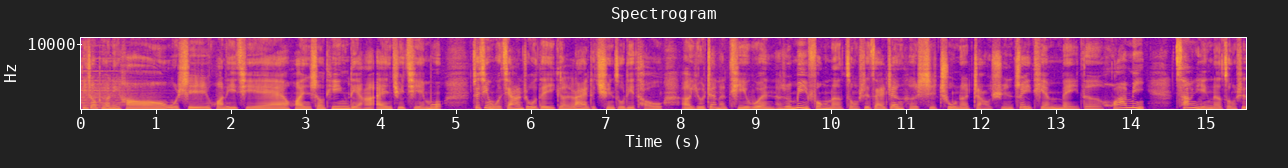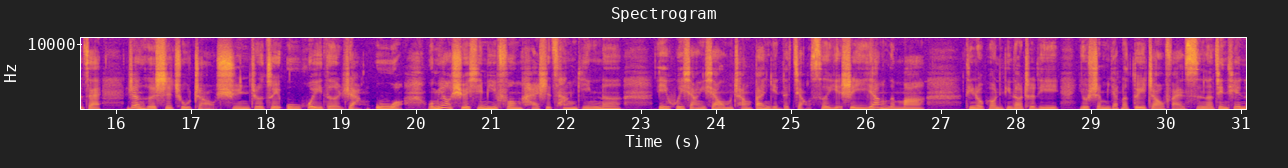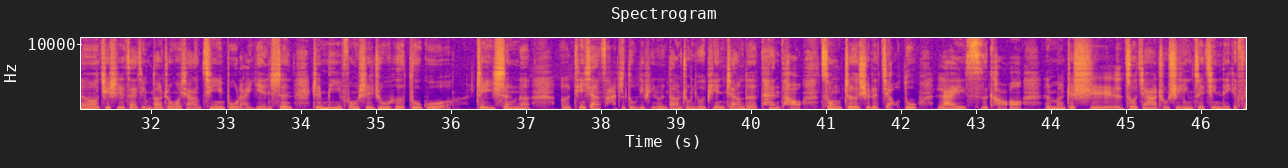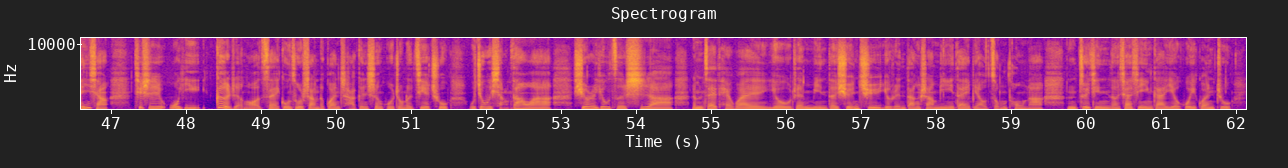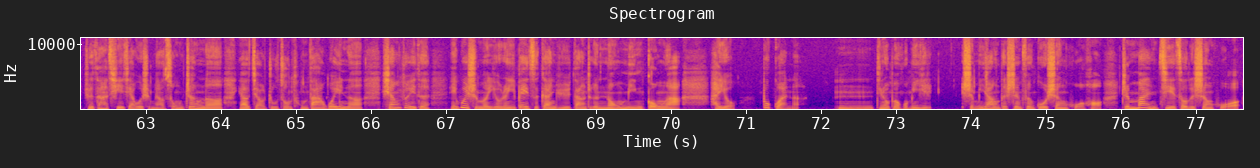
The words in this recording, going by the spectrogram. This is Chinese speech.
听众朋友您好，我是黄丽杰，欢迎收听《两岸 N G》节目。最近我加入的一个 LINE 的群组里头，呃，有这样的提问，他说：蜜蜂呢总是在任何时处呢找寻最甜美的花蜜，苍蝇呢总是在任何时处找寻这最污秽的染污哦。我们要学习蜜蜂还是苍蝇呢？诶，回想一下，我们常扮演的角色也是一样的吗？听众朋友，你听到这里有什么样的对照反思呢？今天呢，其实，在节目当中，我想进一步来延伸，这蜜蜂是如何度过这一生呢？呃，《天下》杂志独立评论当中有一篇这样的探讨，从哲学的角度来思考哦。那么，这是作家褚士莹最近的一个分享。其实，我以个人哦，在工作上的观察跟生活中的接触，我就会想到啊，学而优则仕啊。那么，在台湾有人民的选举，有人当上民意代表、总统啦、嗯，最近呢，相信应该也会关注，就是大企业家为什么要从政呢？要角逐总统大位呢？相对的，诶，为什么有人一辈子甘于当这个农民工啊？还有，不管呢，嗯，听众朋友，我们以什么样的身份过生活？哈，这慢节奏的生活，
